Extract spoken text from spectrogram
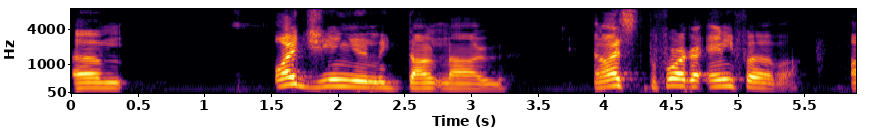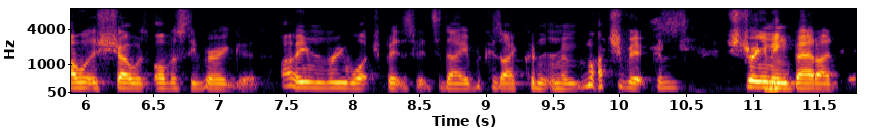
Um, I genuinely don't know. And I, before I go any further, I this show was obviously very good. I even rewatched bits of it today because I couldn't remember much of it because streaming bad idea.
